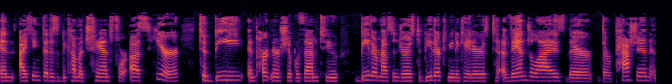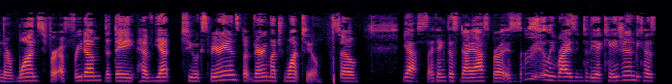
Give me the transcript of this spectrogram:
and I think that has become a chant for us here to be in partnership with them to be their messengers, to be their communicators, to evangelize their their passion and their wants for a freedom that they have yet to experience but very much want to. So, yes, I think this diaspora is really rising to the occasion because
